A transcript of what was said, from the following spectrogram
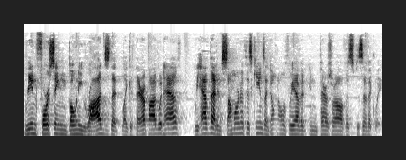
reinforcing bony rods that like a theropod would have. We have that in some ornithischians. I don't know if we have it in Paris Parasaurolophus specifically.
